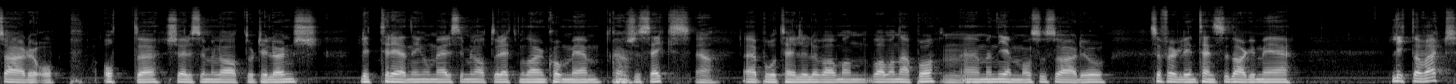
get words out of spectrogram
så er det opp åtte, kjøre simulator til lunsj. Litt trening og mer simulator ettermiddagen, komme hjem kanskje seks. Ja. eh, På hotell eller hva man, hva man er på. Eh, Men hjemme også så er det jo selvfølgelig intense dager med litt av hvert.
